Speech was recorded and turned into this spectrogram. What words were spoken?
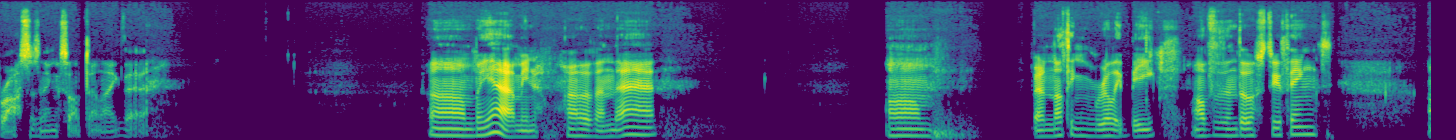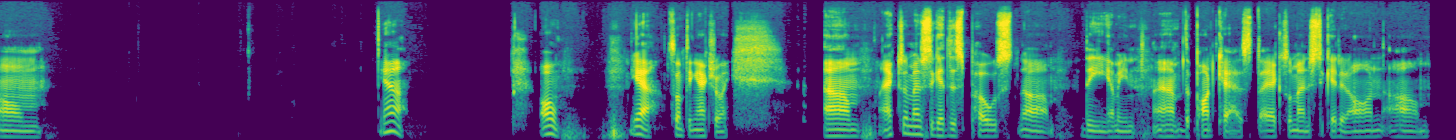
processing something like that. Um, but yeah, I mean, other than that, um, there's nothing really big other than those two things. Um, yeah. Oh, yeah, something actually. Um, I actually managed to get this post. Um, the I mean, um, the podcast. I actually managed to get it on. Um,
